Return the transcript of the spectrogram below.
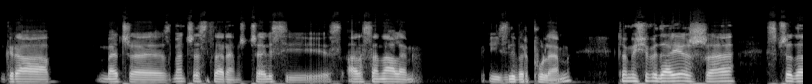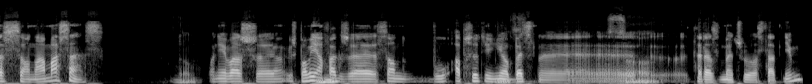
gra mecze z Manchesterem, z Chelsea, z Arsenalem i z Liverpoolem, to mi się wydaje, że sprzedaż Sona ma sens. No. Ponieważ e, już pomijam mhm. fakt, że Son był absolutnie nieobecny Co? teraz w meczu ostatnim,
